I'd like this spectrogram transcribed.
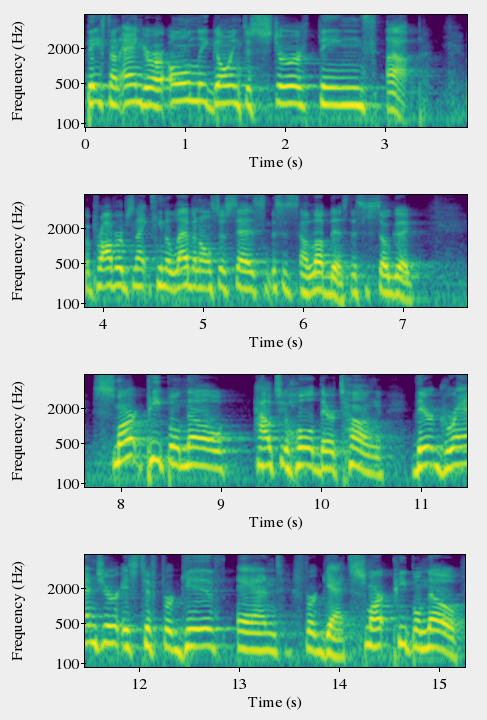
based on anger, are only going to stir things up. But Proverbs 19:11 also says, this is I love this. This is so good. Smart people know how to hold their tongue. Their grandeur is to forgive and forget. Smart people know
